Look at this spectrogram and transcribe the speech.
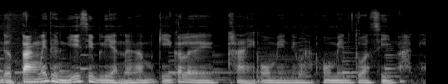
เดี๋ยวตังไม่ถึง 20 เหรียญนะครับ เมื่อกี้ก็เลยขายโอเมนดีกว่า โอเมนตัว 4 บาทไง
